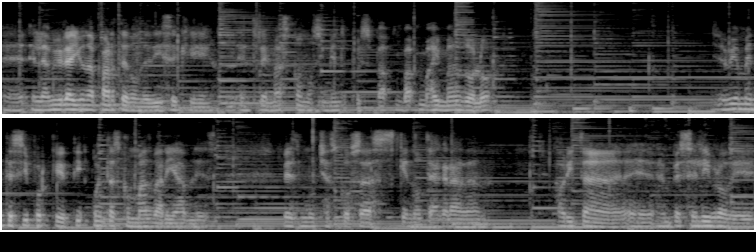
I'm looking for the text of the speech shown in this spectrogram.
Eh, en la Biblia hay una parte donde dice que entre más conocimiento pues hay más dolor. obviamente sí porque cuentas con más variables, ves muchas cosas que no te agradan. Ahorita eh, empecé el libro de,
